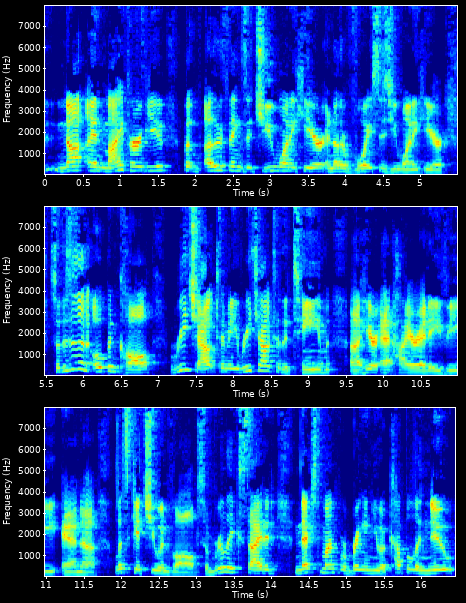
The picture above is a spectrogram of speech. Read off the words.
not in my purview, but other things that you want to hear and other voices you want to hear. So this is an open call. Reach out to me, reach out to the team uh, here at Higher Ed AV, and uh, let's get you involved. So I'm really excited. Next month, we're bringing you a couple of new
